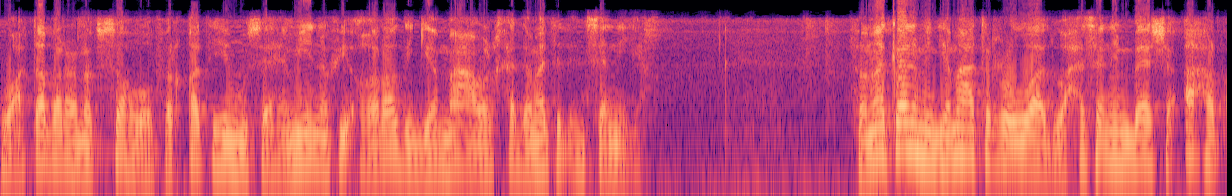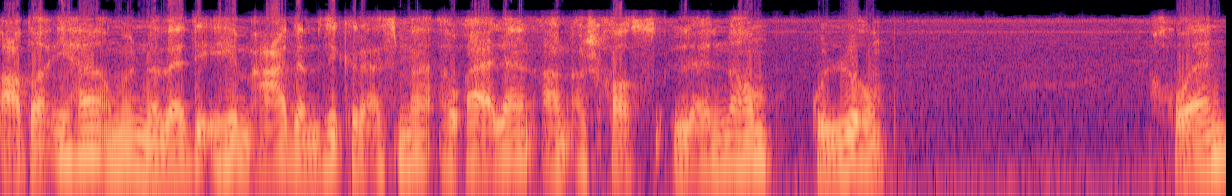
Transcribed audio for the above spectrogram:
واعتبر نفسه وفرقته مساهمين في أغراض الجماعة والخدمات الإنسانية. فما كان من جماعة الرواد وحسنين باشا أحد أعضائها ومن مبادئهم عدم ذكر أسماء أو إعلان عن أشخاص لأنهم كلهم أخوان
